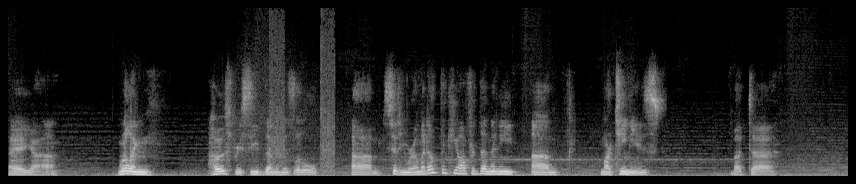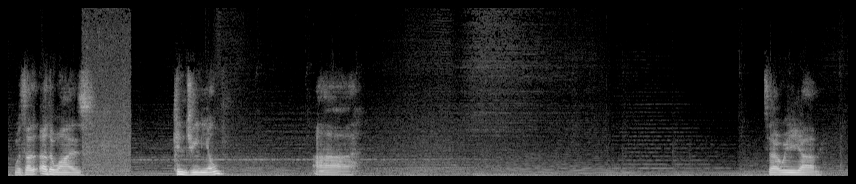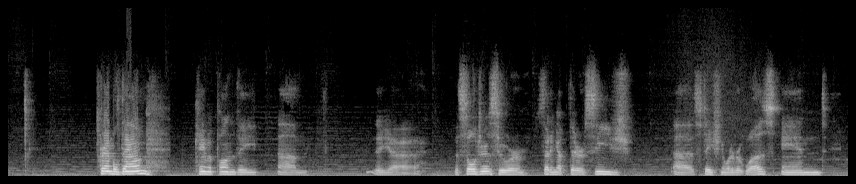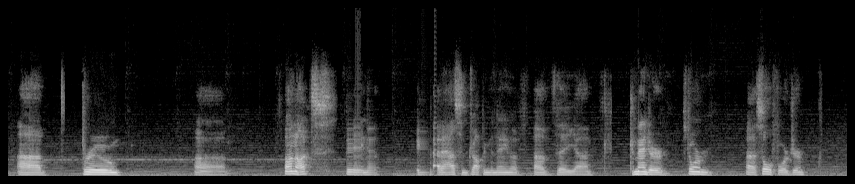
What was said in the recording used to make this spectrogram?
a uh, willing host, received them in his little um, sitting room. I don't think he offered them any um, martinis, but uh, was otherwise congenial. Uh, so we um, scrambled down, came upon the um, the uh, the soldiers who were setting up their siege uh, station whatever it was, and uh, through uh, Onyx being a big badass and dropping the name of of the uh, commander Storm uh, Soul Forger,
